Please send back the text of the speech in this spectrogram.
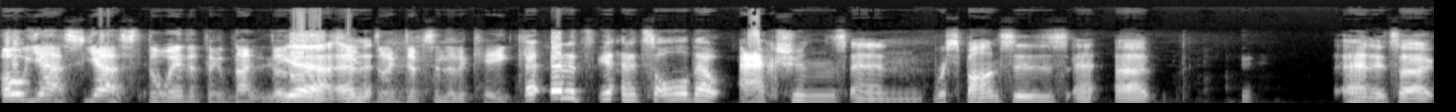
Oh yes, yes. The way that the, the, the Yeah, she, and- like dips into the cake. And it's yeah, and it's all about actions and responses and uh and it's a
